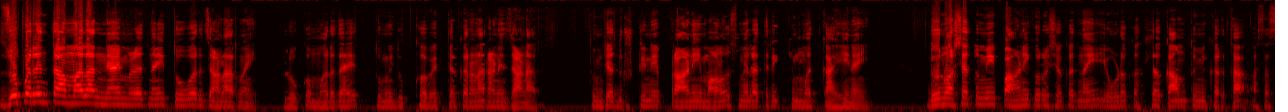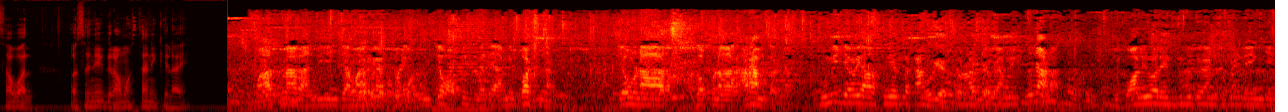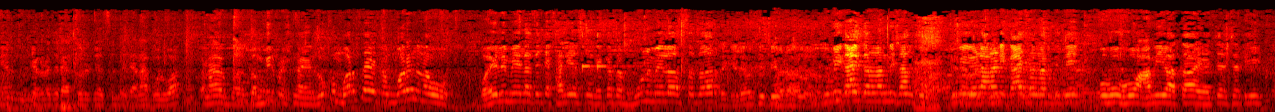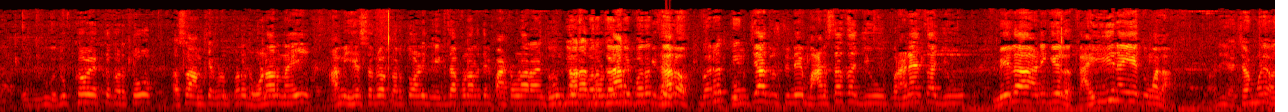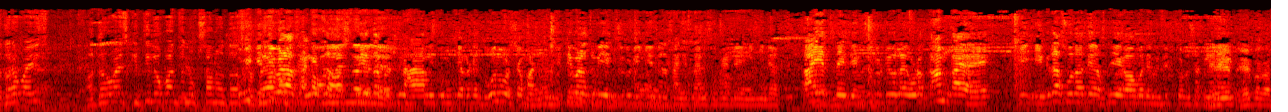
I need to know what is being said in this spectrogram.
जोपर्यंत आम्हाला न्याय मिळत नाही तोवर जाणार नाही. लोक मरत आहेत तुम्ही दुःख व्यक्त करणार आणि जाणार. तुमच्या दृष्टीने प्राणी माणूस मेला तरी किंमत काही नाही. दोन वर्षात तुम्ही पाहणी करू शकत नाही एवढं कसलं काम तुम्ही करता असा सवाल असने ग्रामस्थांनी केला आहे महात्मा गांधीजींच्या मार्गापुढे तुमच्या ऑफिसमध्ये आम्ही बसणार जेवणार झोपणार आराम करणार. तुम्ही ज्यावेळी असण्याचं काम सुरू करणार त्यावेळी आम्ही इथून जाणार. कॉलीवर एक्झिक्युटिव्ह अँड सुप्रिटेंड इंजिनियर तुमच्याकडे जर अथॉरिटी असेल तर त्यांना बोलवा. पण हा गंभीर प्रश्न आहे. लोक मरत आहेत मरेल ना हो. बैल मेला त्याच्याखाली असतं एखादं मूल मेलं असतं तर. तुम्ही काय करणार मी सांगतो. तुम्ही येणार आणि काय सांगणार तिथे? हो हो हो आम्ही आता ह्याच्यासाठी दु- दुःख व्यक्त करतो. असं आमच्याकडून परत होणार नाही. आम्ही हे सगळं करतो आणि एकदा कोणाला तरी पाठवणार आणि दोन तारा जोडणार झालं. तुमच्या दृष्टीने माणसाचा जीव प्राण्याचा जीव मेला आणि गेलं. काहीही नाहीये तुम्हाला. आणि याच्यामुळे अदरवाईज अदरवाईज किती लोकांचं नुकसान होतं? तुम्ही किती वेळा सांगितलं असलेला. प्रश्न हा आम्ही तुमच्याकडे दोन वर्ष मांडलो. किती वेळा तुम्ही एक्झिक्युटिव्ह इंजिनियर सांगितलं आणि सुप्रिटेंडिंग इंजिनियर काय येत नाही? एक्झिक्युटिव्हला एवढं काम काय आहे की एकदा सुद्धा ते असली गावामध्ये व्हिजिट करू शकले नाही?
